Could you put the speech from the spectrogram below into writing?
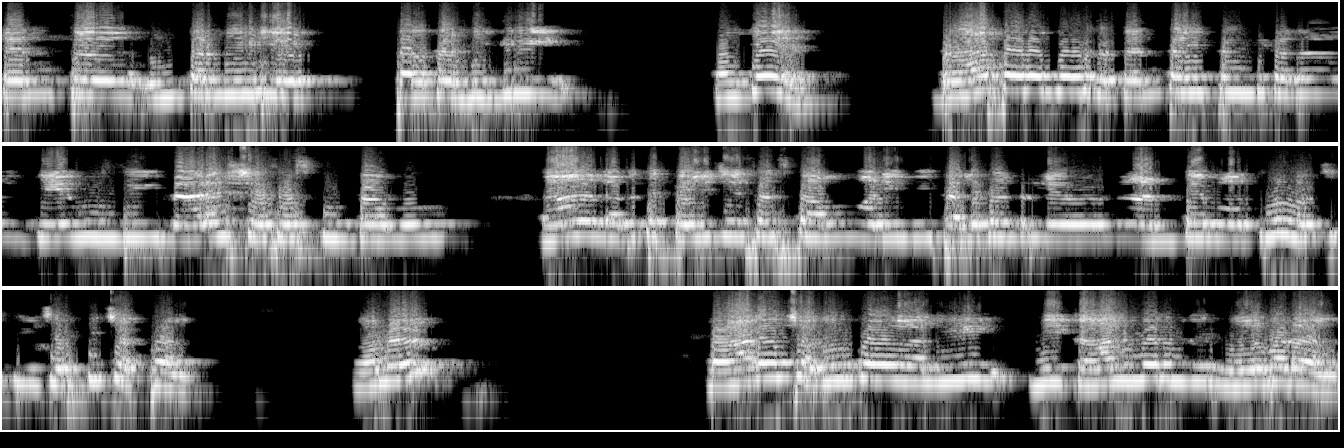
టెన్త్ ఇంటర్మీడియట్ తర్వాత డిగ్రీ ఓకే డ్రాప్ అవ్వకూడదు టెన్త్ అయిపోయింది కదా ఇంకేముంది? మ్యారేజ్ చేసేసుకుంటాము. లేకపోతే పెళ్ళి చేసేస్తాము అని మీ తల్లిదండ్రులు ఏమైనా అంటే మాత్రం వచ్చి టీచర్కి చెప్పాలి. అవునా? బాగా చదువుకోవాలి. మీ కాళ్ళ మీద మీరు నిలబడాలి.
